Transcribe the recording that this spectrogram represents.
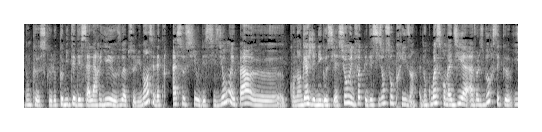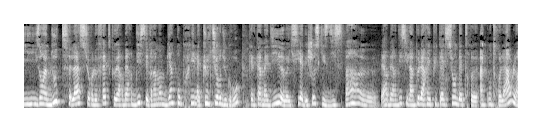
Donc euh, ce que le comité des salariés euh, veut absolument, c'est d'être associé aux décisions et pas euh, qu'on engage des négociations une fois que les décisions sont prises. Donc moi, ce qu'on m'a dit à, Wolfsburg, c'est qu'ils ont un doute là sur le fait que Herbert Diss ait vraiment bien compris la culture du groupe. Quelqu'un m'a dit bah, ici il y a des choses qui se disent pas. Herbert Diss, il a un peu la réputation d'être incontrôlable.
